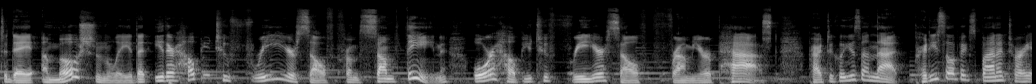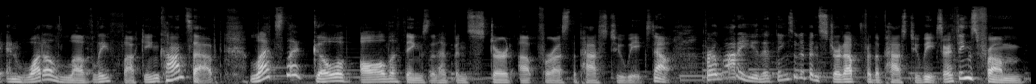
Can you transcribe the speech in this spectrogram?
today emotionally that either help you to free yourself from something or help you to free yourself from your past. Practical use on that. Pretty self explanatory, and what a lovely fucking concept. Let's let go of all the things that have been stirred up for us the past two weeks. Now, for a lot of you, the things that have been stirred up for the past two weeks are things from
